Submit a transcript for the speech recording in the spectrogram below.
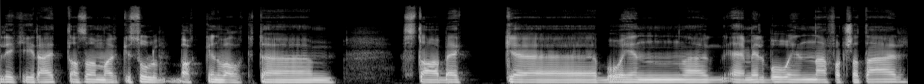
like greit? Altså, Markus Solbakken valgte um, Stabæk, uh, Bohin, uh, Emil Bohin er fortsatt der.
